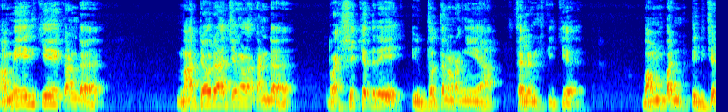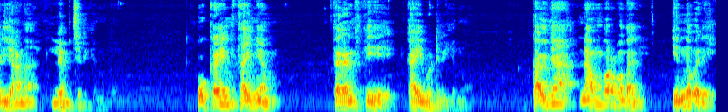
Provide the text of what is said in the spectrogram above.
അമേരിക്കയെ കണ്ട് നാറ്റോ രാജ്യങ്ങളെ കണ്ട് റഷ്യക്കെതിരെ യുദ്ധത്തിനിറങ്ങിയ സെലൻസ്കിക്ക് വമ്പൻ തിരിച്ചടിയാണ് ലഭിച്ചിരിക്കുന്നത്. ഉക്രൈൻ സൈന്യം സെലൻസ്കിയെ കൈവിട്ടിരിക്കുന്നു. കഴിഞ്ഞ നവംബർ മുതൽ ഇന്ന് വരെ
